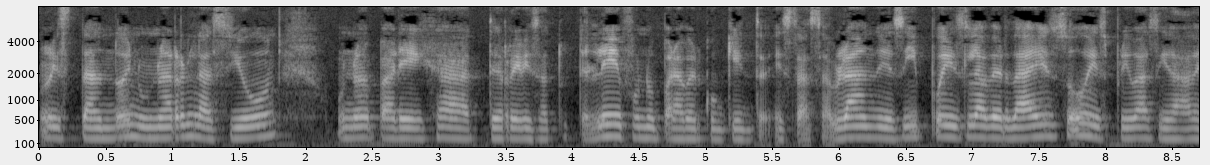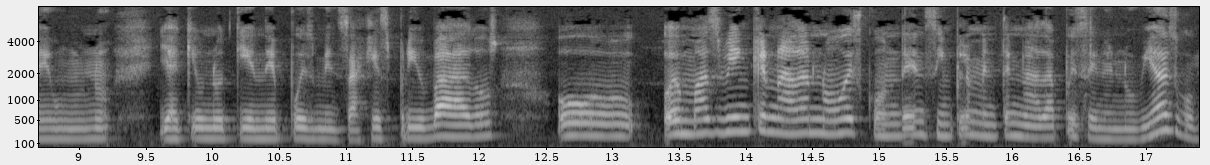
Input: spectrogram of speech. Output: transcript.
estando en una relación una pareja te revisa tu teléfono para ver con quién estás hablando y así, pues la verdad eso es privacidad de uno, ya que uno tiene pues mensajes privados o, o más bien que nada no esconden simplemente nada pues en el noviazgo.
